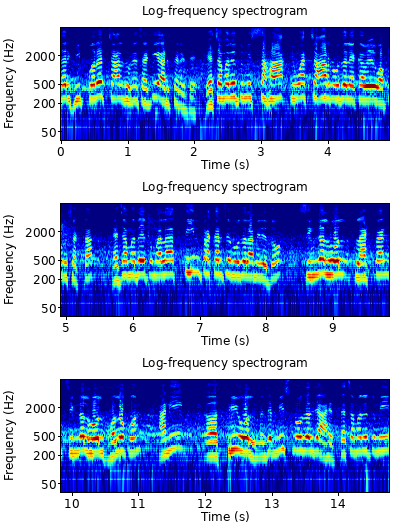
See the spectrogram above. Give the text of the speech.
तर ही परत चार्ज होण्यासाठी अडचण येते. याच्यामध्ये तुम्ही सहा किंवा चार नोजल एका वेळी वापरू शकता. याच्यामध्ये तुम्हाला तीन प्रकारचे नोजल आम्ही देतो. Single hole flat fan single hole hollow cone आणि थ्री होल म्हणजे मिस नोजल जे आहेत त्याच्यामध्ये तुम्ही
